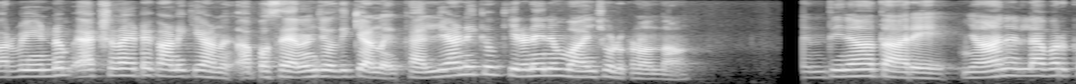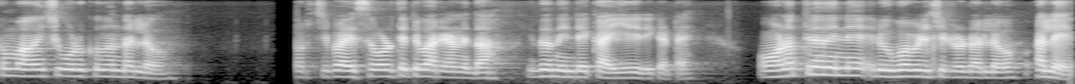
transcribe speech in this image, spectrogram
അവർ വീണ്ടും ആക്ഷനായിട്ട് കാണിക്കുകയാണ്. അപ്പോൾ സേനൻ ചോദിക്കുകയാണ് കല്യാണിക്കും കിരണിനും വാങ്ങിച്ചു കൊടുക്കണമെന്നാ? എന്തിനാ താരേ? ഞാൻ എല്ലാവർക്കും വാങ്ങിച്ചു കൊടുക്കുന്നുണ്ടല്ലോ. കുറച്ച് പൈസ കൊടുത്തിട്ട് പറയാണ് ഇതാ ഇത് നിന്റെ കയ്യിലിരിക്കട്ടെ. ഓണത്തിന് നിന്നെ രൂപ വിളിച്ചിട്ടുണ്ടല്ലോ അല്ലേ.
